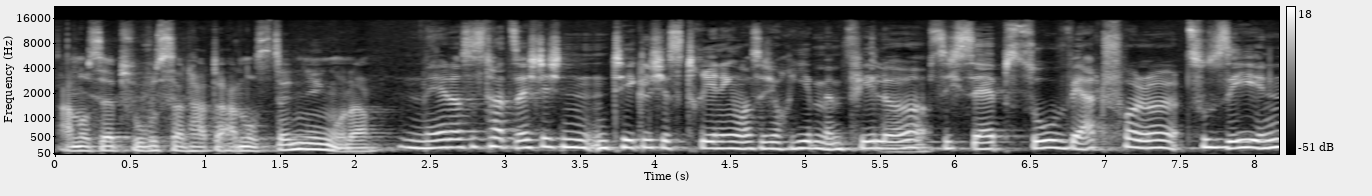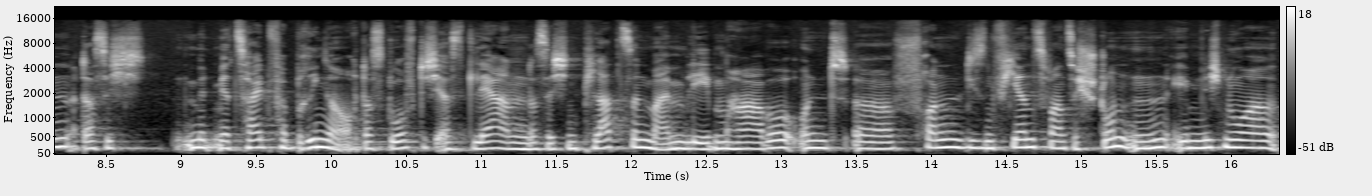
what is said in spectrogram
anderes Selbstbewusstsein hatte, anderes Standing oder? Nee, das ist tatsächlich ein, ein tägliches Training, was ich auch jedem empfehle, sich selbst so wertvoll zu sehen, dass ich mit mir Zeit verbringe. Auch das durfte ich erst lernen, dass ich einen Platz in meinem Leben habe und äh, von diesen 24 Stunden eben nicht nur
